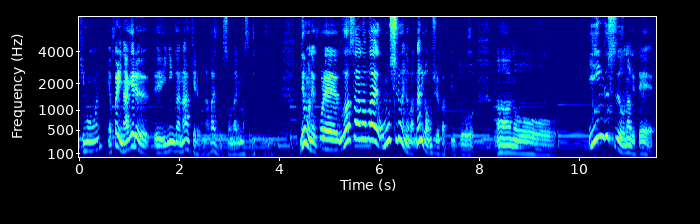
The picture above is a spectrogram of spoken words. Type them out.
基本はね。やっぱり投げるイニングが長ければ長いほどそうなりますよね、うん、でもねこれ噂の場合面白いのが何が面白いかっていうとあのイニング数を投げて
